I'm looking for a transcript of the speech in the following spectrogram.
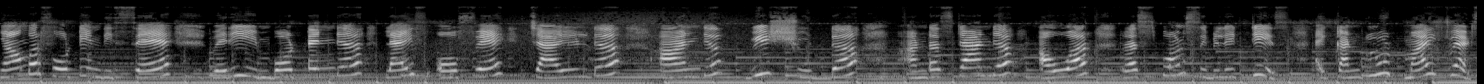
Number 14 is a very important life of a child and we should understand my pets.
